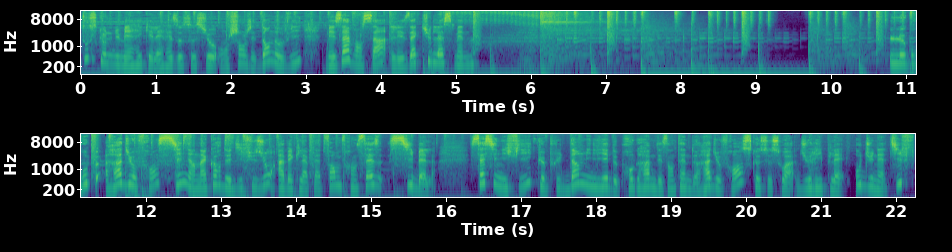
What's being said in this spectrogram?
tout ce que le numérique et les réseaux sociaux ont changé dans nos vies, mais avant ça, les actus de la semaine. Le groupe Radio France signe un accord de diffusion avec la plateforme française Cibel. Ça signifie que plus d'un millier de programmes des antennes de Radio France, que ce soit du replay ou du natif,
